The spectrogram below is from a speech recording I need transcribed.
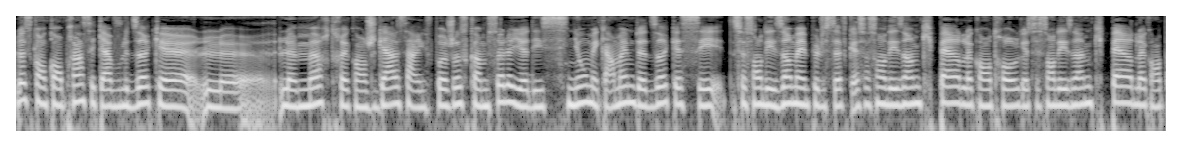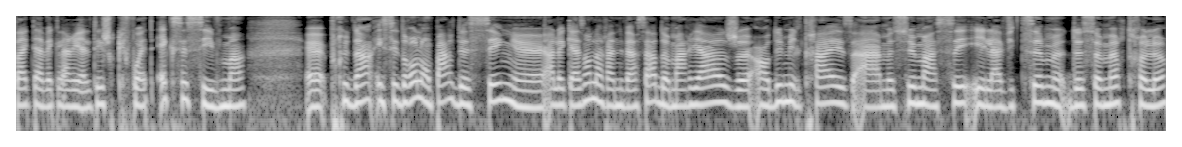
Là, ce qu'on comprend, c'est qu'elle voulu dire que le, le meurtre conjugal, ça arrive pas juste comme ça. Là. Il y a des signaux, mais quand même de dire que c'est, ce sont des hommes impulsifs, que ce sont des hommes qui perdent le contrôle, que ce sont des hommes qui perdent le contact avec la réalité. Je trouve qu'il faut être excessivement euh, prudent. Et c'est drôle, on parle de signes euh, à l'occasion de leur anniversaire de mariage euh, en 2013 à Monsieur Massé et la victime de ce meurtre-là.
